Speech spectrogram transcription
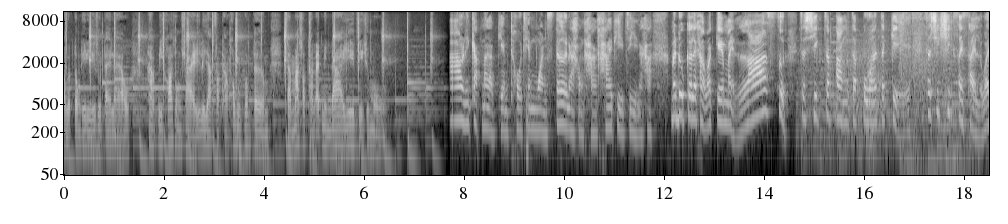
369 เว็บตรงที่ดีที่สุดได้แล้ว หากมีข้อสงสัยหรืออยากสอบถามข้อมูลเพิ่มเติม สามารถสอบถามแอดมินได้ 24 ชั่วโมงาวันนี้กลับมากับเกม Totem Monster นะคะของทางค่าย PG นะคะ มาดูกันเลยค่ะว่าเกมใหม่ล่าสุด จะชิคจะปังจะปัวจะเก๋ จะชิคชิคใส่ใส่หรือว่า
